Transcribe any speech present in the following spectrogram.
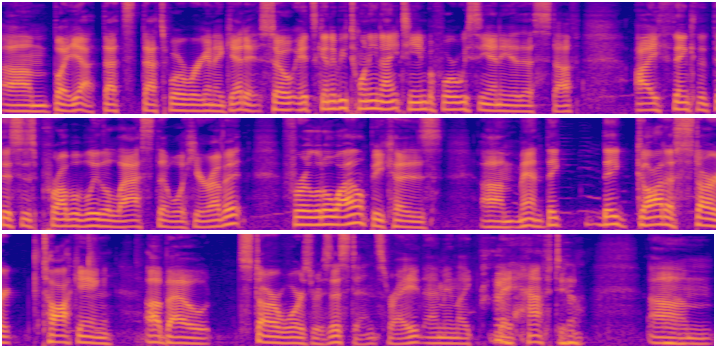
Um, but yeah, that's that's where we're gonna get it. So it's gonna be 2019 before we see any of this stuff. I think that this is probably the last that we'll hear of it for a little while because, um, man, they they gotta start talking about Star Wars Resistance, right? I mean, like they have to. Um,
